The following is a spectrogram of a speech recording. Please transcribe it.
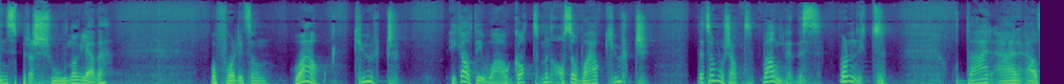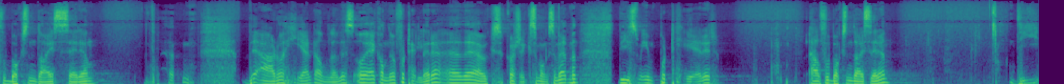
inspirasjon og glede. Og få litt sånn wow, kult. Ikke alltid wow godt, men også wow kult. Dette var morsomt. Det var annerledes. Det var noe nytt. Og der er Alpha Box and Dice-serien det er noe helt annerledes. Og jeg kan jo fortelle dere, eh, det er jo kanskje ikke så mange som vet, men de som importerer Alpha Box and Die-serien de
